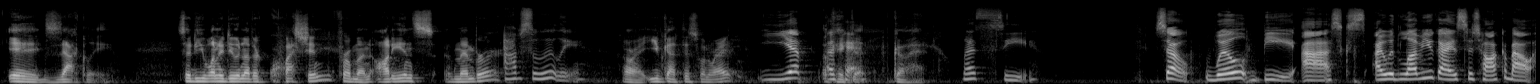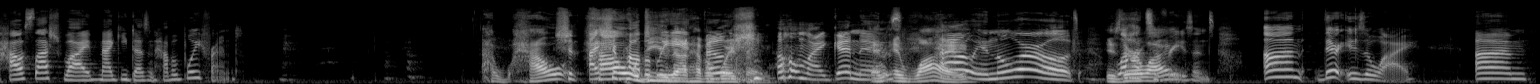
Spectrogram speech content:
Exactly. So, do you want to do another question from an audience member? Absolutely. All right, you've got this one, right? Yep. Okay, Okay. good. Go ahead. Let's see. So, Will B asks, I would love you guys to talk about how slash why Maggie doesn't have a boyfriend. How, how, Should, I how should probably do you not have a oh, boyfriend? Oh my goodness. And- and why? How in the world? Is Lots there a why? of reasons. Um, there is a why. Um,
